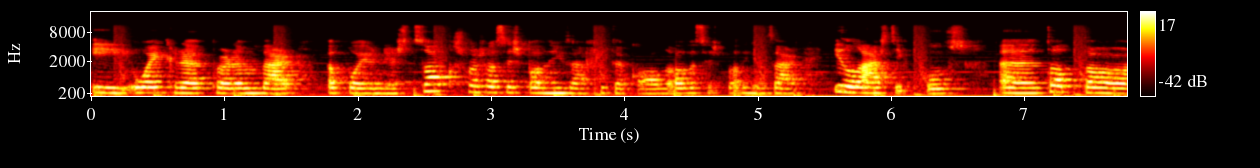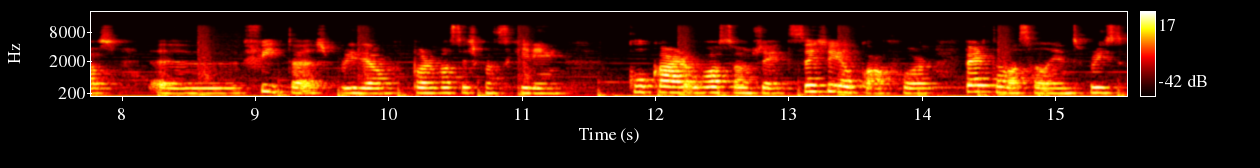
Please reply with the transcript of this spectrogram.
e o ecrã para me dar apoio nestes óculos, mas vocês podem usar fita cola, ou vocês podem usar elásticos, uh, totós, uh, fitas, por exemplo, para vocês conseguirem colocar o vosso objeto, seja ele qual for, perto da vossa lente, por isso,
